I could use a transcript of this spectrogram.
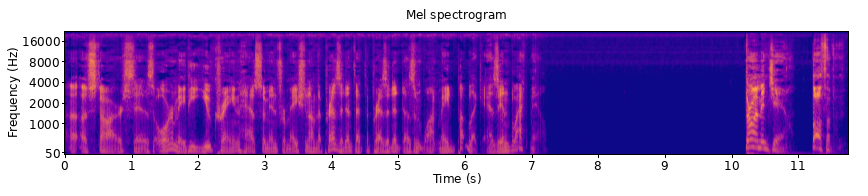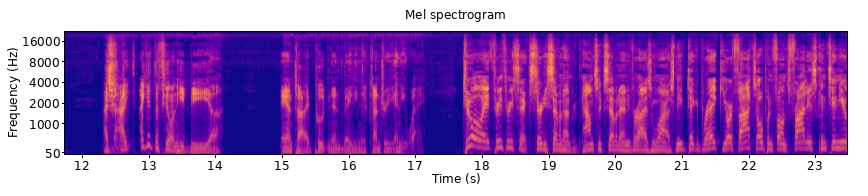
uh, a star, says, or maybe Ukraine has some information on the president that the president doesn't want made public, as in blackmail. Throw him in jail, both of them. I, I, I get the feeling he'd be uh, anti Putin invading a country anyway. 208 336 3700, pound 67 on Verizon Wireless. Need to take a break? Your thoughts? Open Phones Fridays continue.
